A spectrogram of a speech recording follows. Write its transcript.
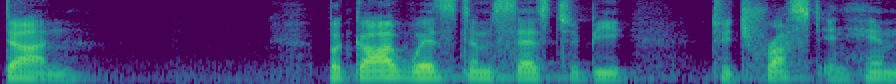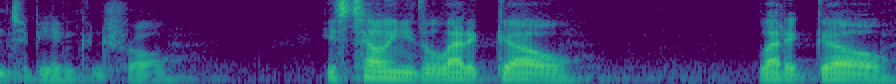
done. But God wisdom says to be to trust in him to be in control. He's telling you to let it go. Let it go.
